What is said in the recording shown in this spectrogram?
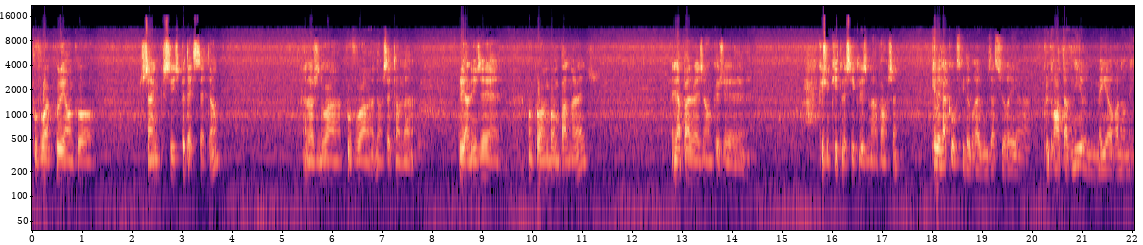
pouvoir courir encore 5, 6, peut-être 7 ans. Alors je dois pouvoir, dans ce temps-là, réaliser encore un bon palmarès. Il n'y a pas de raison que je, que je quitte le cyclisme avant ça. Quelle est la course qui devrait vous assurer un plus grand avenir, une meilleure renommée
